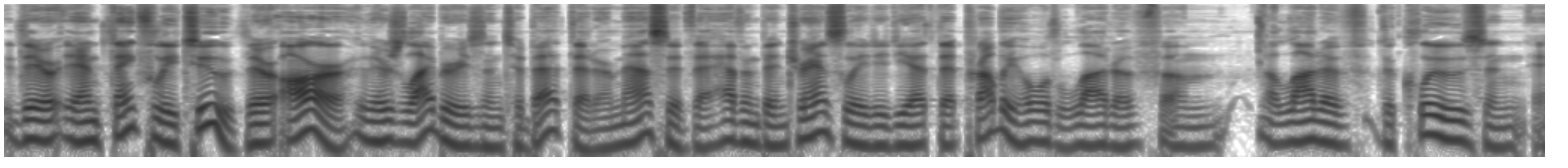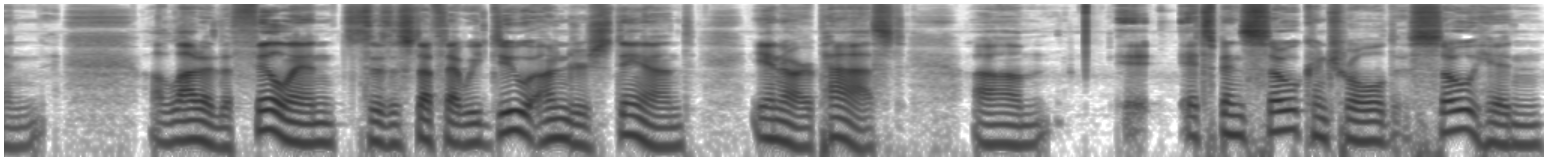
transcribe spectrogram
There and thankfully too, there are there's libraries in Tibet that are massive that haven't been translated yet that probably hold a lot of um, a lot of the clues and and a lot of the fill in to the stuff that we do understand in our past. Um, it, it's been so controlled, so hidden.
